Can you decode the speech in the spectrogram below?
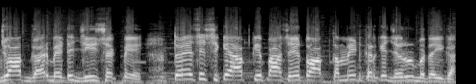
जो आप घर बैठे जीत सकते हैं। तो ऐसे सिक्के आपके पास है तो आप कमेंट करके ज़रूर बताइएगा।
